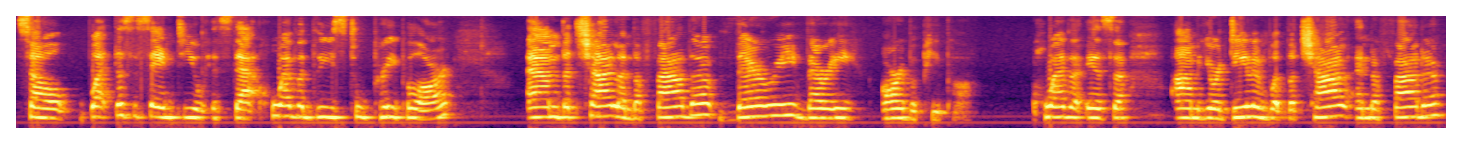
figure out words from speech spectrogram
So what this is saying to you is that whoever these two people are and the child and the father very very horrible people. Whoever is uh, um, you're dealing with the child and the father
